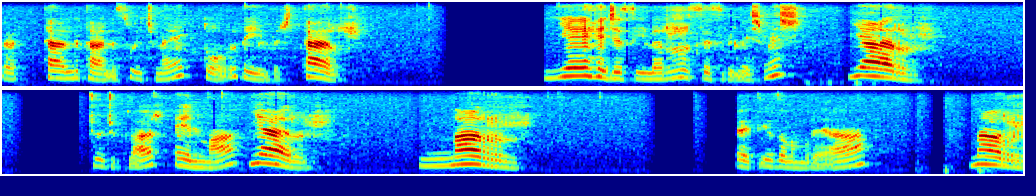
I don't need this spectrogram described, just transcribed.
Evet. Terli terli su içmek doğru değildir. Ter. Y hecesiyle r sesi birleşmiş. Yer. Çocuklar elma yer. Nar. Evet yazalım buraya. Nar.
